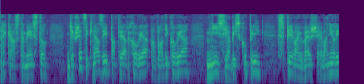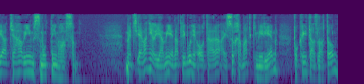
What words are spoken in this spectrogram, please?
prekrásne miesto, kde všetci kňazi, patriarchovia a vladikovia, mnísi a biskupy spievajú verše Evanielia ťahavým, smutným hlasom. Medzi evaneliami je na tribúne oltára aj socha matky Miriem, pokrytá zlatom.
